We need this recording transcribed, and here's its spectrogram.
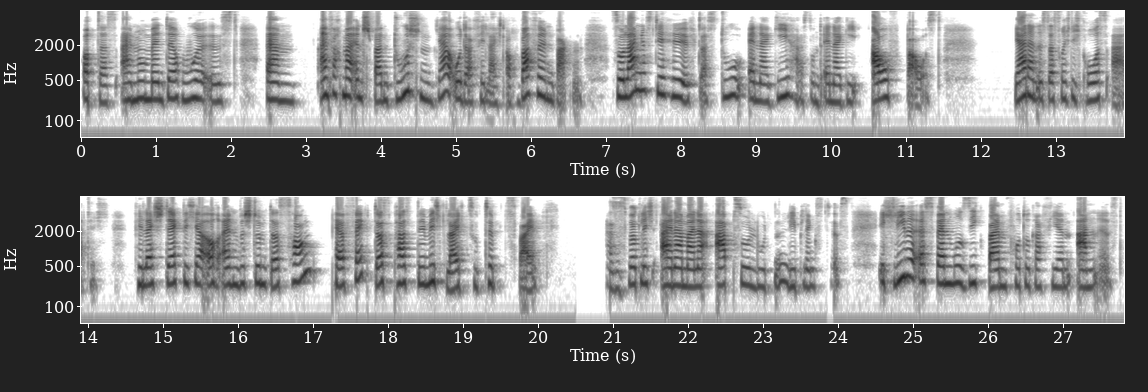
Ob das ein Moment der Ruhe ist, ähm, einfach mal entspannt duschen, ja, oder vielleicht auch Waffeln backen. Solange es dir hilft, dass du Energie hast und Energie aufbaust, ja, dann ist das richtig großartig. Vielleicht stärkt dich ja auch ein bestimmter Song. Perfekt, das passt nämlich gleich zu Tipp 2. Das ist wirklich einer meiner absoluten Lieblingstipps. Ich liebe es, wenn Musik beim Fotografieren an ist.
